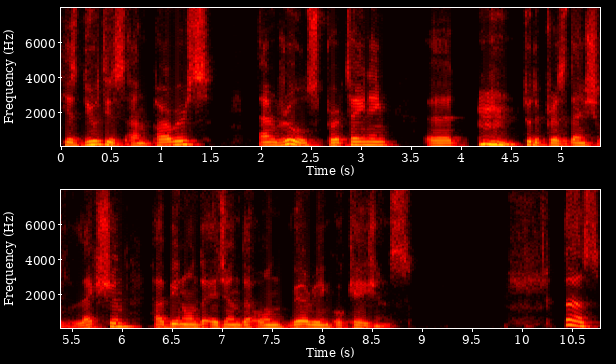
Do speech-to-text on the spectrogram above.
his duties and powers, and rules pertaining uh, to the presidential election have been on the agenda on varying occasions. Thus,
